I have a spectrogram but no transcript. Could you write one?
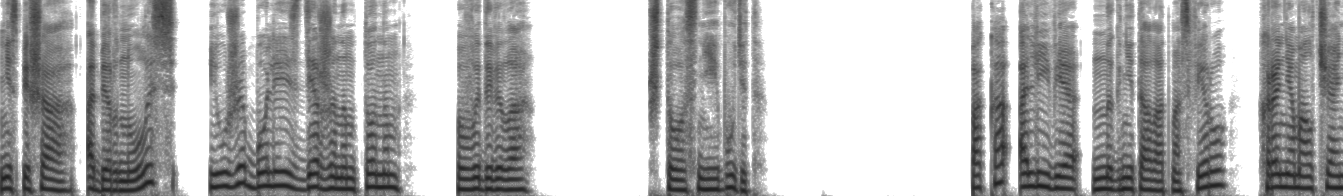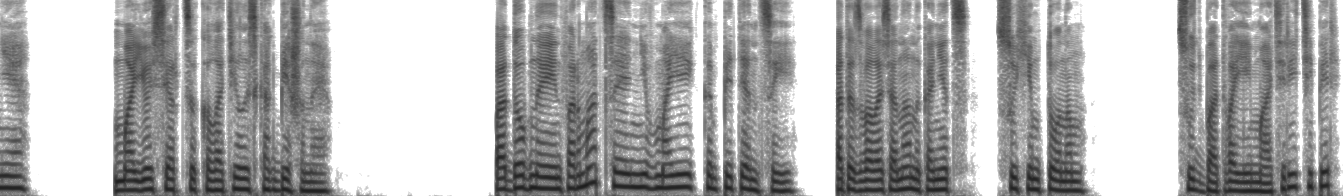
не спеша обернулась и уже более сдержанным тоном выдавила, что с ней будет. Пока Оливия нагнетала атмосферу, храня молчание, мое сердце колотилось как бешеное. «Подобная информация не в моей компетенции», отозвалась она, наконец, сухим тоном. «Судьба твоей матери теперь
